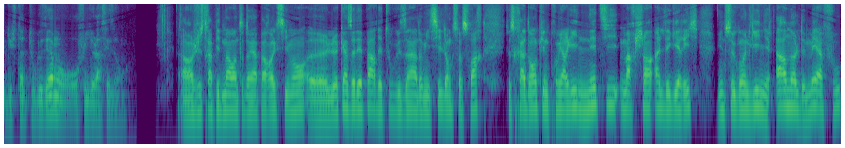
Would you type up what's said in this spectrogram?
du stade toulousain au fil de la saison. Alors, juste rapidement, avant de te donner la parole, Simon, euh, le 15 de départ des Toulousains à domicile, donc ce soir, ce sera donc une première ligne Netty, Marchand, Aldeguerri, une seconde ligne Arnold, Meafou,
